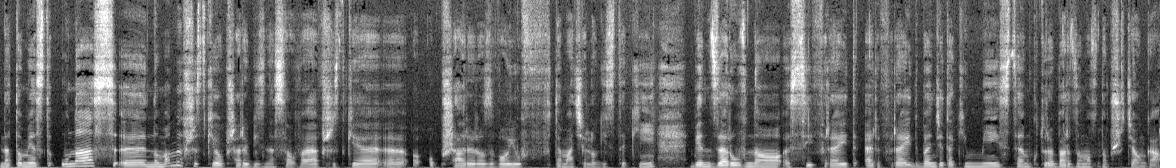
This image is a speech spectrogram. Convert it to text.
Natomiast u nas e, no, mamy wszystkie obszary biznesowe, wszystkie e, obszary rozwoju w temacie logistyki, więc zarówno sea freight, air freight będzie takim miejscem, które bardzo mocno przyciąga.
